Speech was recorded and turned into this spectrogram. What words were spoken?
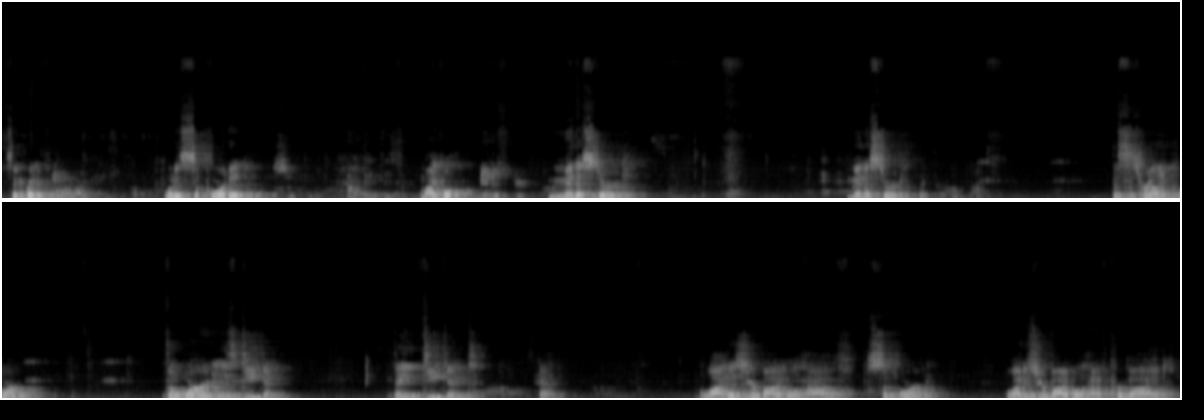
Does anybody have, what is supported? Michael? Ministered. Ministered. Ministered. This is really important. The word is deacon. They deaconed him. Why does your Bible have support? Why does your Bible have provide?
